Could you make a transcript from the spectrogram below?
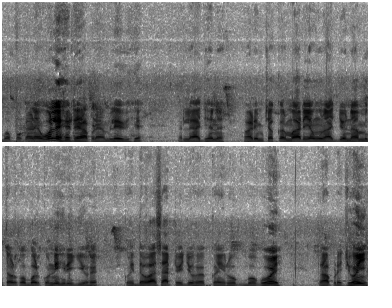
બપોર કાણે ઓલે હેઠે આપણે આમ લેવી છે. એટલે આજ ને, વાડીમાં ચક્કર મારી આવું આજ જો નામી તડકો બળકો નીહરી ગયો છે કોઈ દવા સાટવી જો હોય, કંઈ રોગ બોગ હોય, તો આપણે જોઈ.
